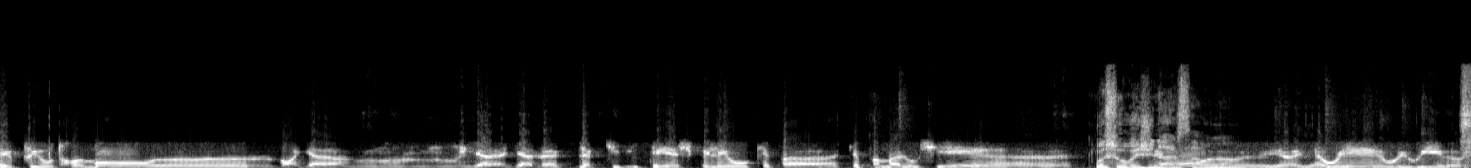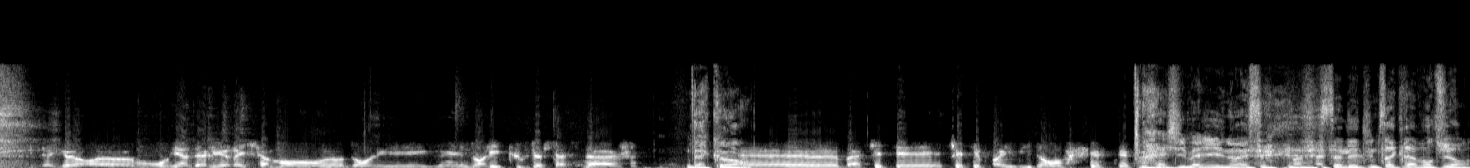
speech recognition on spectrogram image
Et puis autrement, euh, bon, il y a, y a, y a l'activité spéléo qui est pas, qui est pas mal aussi. Euh, c'est original ça. Euh, y a, y a, oui, oui, oui. Euh, D'ailleurs, on vient d'aller récemment dans les, dans les cubes de Sassenage. D'accord. bah, c'était, c'était pas évident. J'imagine. Ouais, ça doit être une sacrée aventure.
